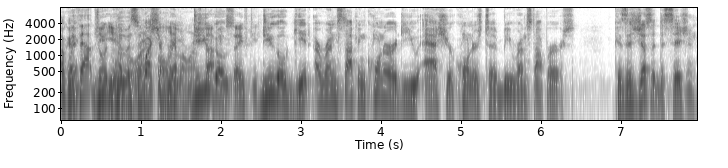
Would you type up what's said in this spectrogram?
Okay. Without Jordan you have a Lewis, run in Question You for have you: a Do you go safety. Do you go get a run stopping corner, or do you ask your corners to be run stoppers? Because it's just a decision.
